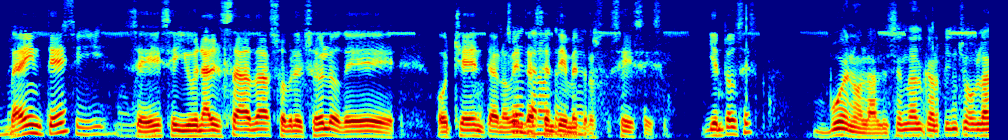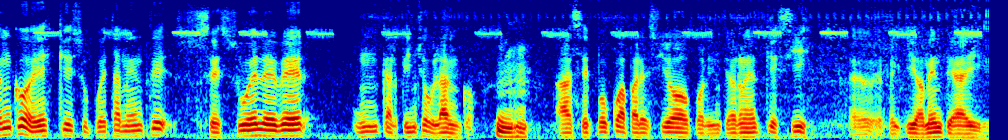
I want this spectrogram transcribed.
veinte. Sí. Sí, sí, y una alzada sobre el suelo de 80, 90 90 centímetros. Sí, sí, sí. ¿Y entonces? Bueno, la leyenda del carpincho blanco es que supuestamente se suele ver un carpincho blanco. Hace poco apareció por internet que sí, eh, efectivamente hay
